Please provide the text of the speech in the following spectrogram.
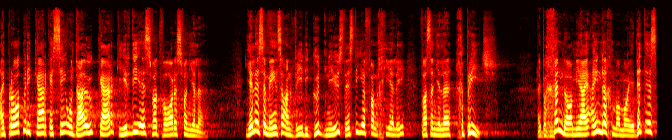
Hy praat met die kerk. Hy sê onthou kerk, hierdie is wat waar is van julle. Julle is 'n mense aan wie die good news, dis die evangelie was aan julle gepreach. Hy begin daarmee, hy eindig maar mooi. Dit is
